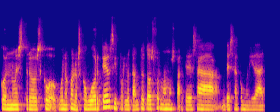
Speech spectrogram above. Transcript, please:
con nuestros, bueno, con los coworkers y por lo tanto todos formamos parte de esa, de esa comunidad.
